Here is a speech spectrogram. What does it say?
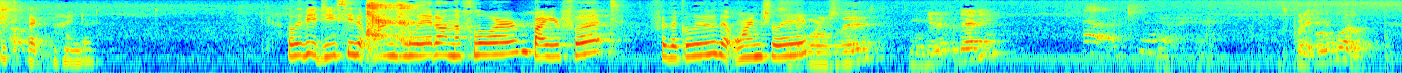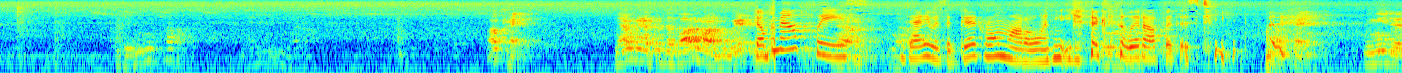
It's back behind her. Olivia, do you see the orange lid on the floor by your foot for the glue? The orange See the orange lid? You can get it for Daddy? Oh, Yeah, here. Let's put it in the glue. Put it in the top. Okay. Now we're gonna put the bottom on, but we have to Don't use- put mouth, please. No, no. Daddy was a good role model when he took the lid off with his teeth. Okay. We need to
